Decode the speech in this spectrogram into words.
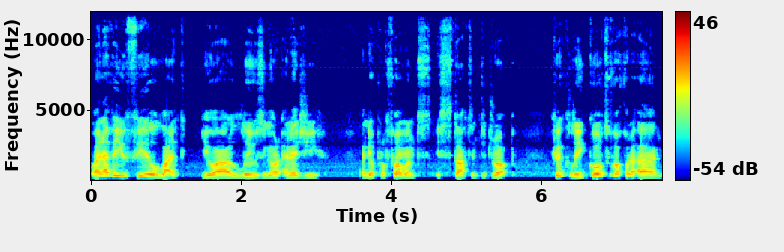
Whenever you feel like you are losing your energy, and your performance is starting to drop, quickly go to the Quran,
